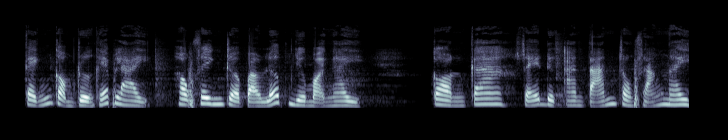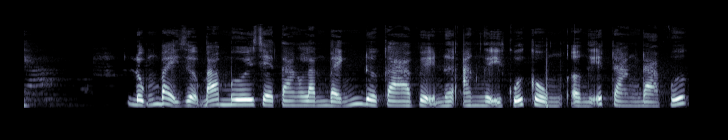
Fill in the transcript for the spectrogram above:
Cánh cổng trường khép lại, học sinh trở vào lớp như mọi ngày, còn ca sẽ được an tán trong sáng nay. Đúng 7 giờ 30 xe tang lăn bánh đưa ca về nơi an nghỉ cuối cùng ở Nghĩa Trang Đà Phước.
